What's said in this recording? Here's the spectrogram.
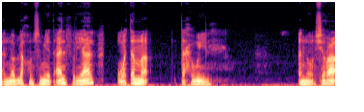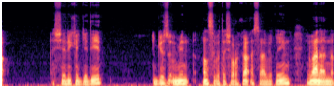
المبلغ خمسمية ألف ريال. وتم تحويل أنه شراء الشريك الجديد جزء من أنصبة الشركاء السابقين. بمعنى أن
